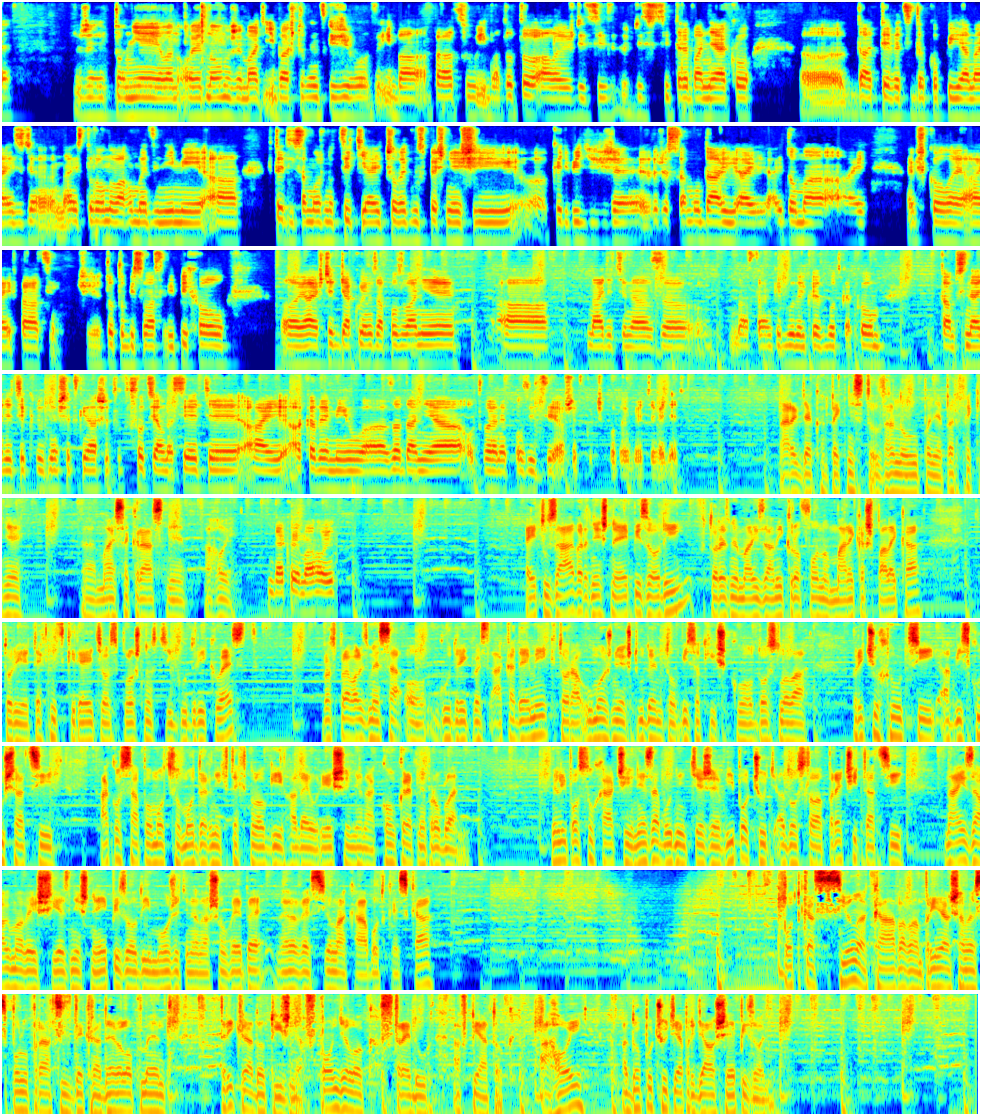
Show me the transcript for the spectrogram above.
že to nie je len o jednom, že mať iba študentský život, iba prácu, iba toto, ale vždy si, vždy si treba nejako uh, dať tie veci dokopy a nájsť, nájsť tú rovnováhu medzi nimi a vtedy sa možno cíti aj človek úspešnejší, e, keď vidí, že, že sa mu darí aj, aj doma, aj, aj v škole, aj v práci. Čiže toto by som asi vypichol. E, ja ešte ďakujem za pozvanie a nájdete nás e, na stránke goodrequest.com. Tam si nájdete kľudne všetky naše sociálne siete, aj akadémiu a zadania, otvorené pozície a všetko, čo potrebujete vedieť. Marek, ďakujem pekne, si to zhrnul úplne perfektne. Maj sa krásne. Ahoj. Ďakujem, ahoj. Je tu záver dnešnej epizódy, v ktorej sme mali za mikrofónom Mareka Špaleka, ktorý je technický riaditeľ spoločnosti Good Request. Rozprávali sme sa o Good Request Academy, ktorá umožňuje študentov vysokých škôl doslova pričuchnúť si a vyskúšať si, ako sa pomocou moderných technológií hľadajú riešenia na konkrétne problémy. Milí poslucháči, nezabudnite, že vypočuť a doslova prečítať si najzaujímavejšie z dnešnej epizódy môžete na našom webe www.silnaka.sk. Podcast Silná káva vám prinášame v spolupráci s Dekra Development trikrát do týždňa v pondelok, v stredu a v piatok. Ahoj a do počutia pri ďalšej epizóde.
